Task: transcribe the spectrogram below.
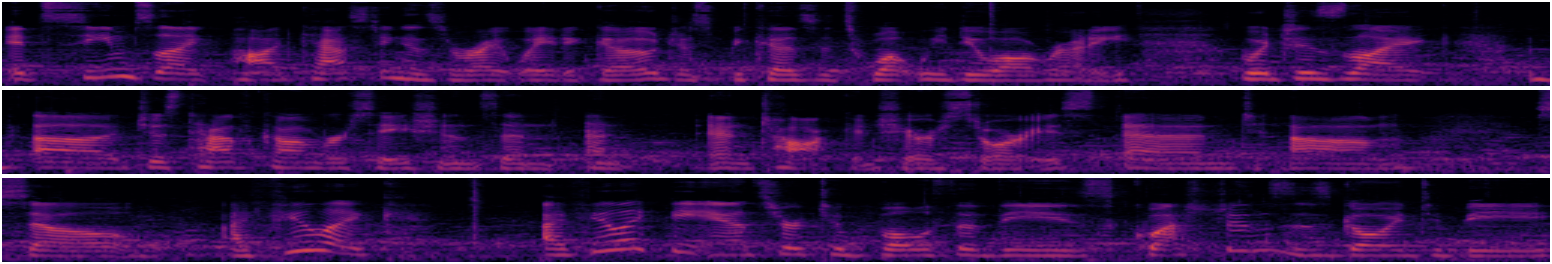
it seems like podcasting is the right way to go just because it's what we do already which is like uh, just have conversations and and and talk and share stories. And um, so i feel like i feel like the answer to both of these questions is going to be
